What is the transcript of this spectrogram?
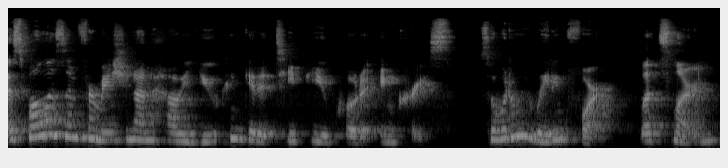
as well as information on how you can get a TPU quota increase. So what are we waiting for? Let's learn.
